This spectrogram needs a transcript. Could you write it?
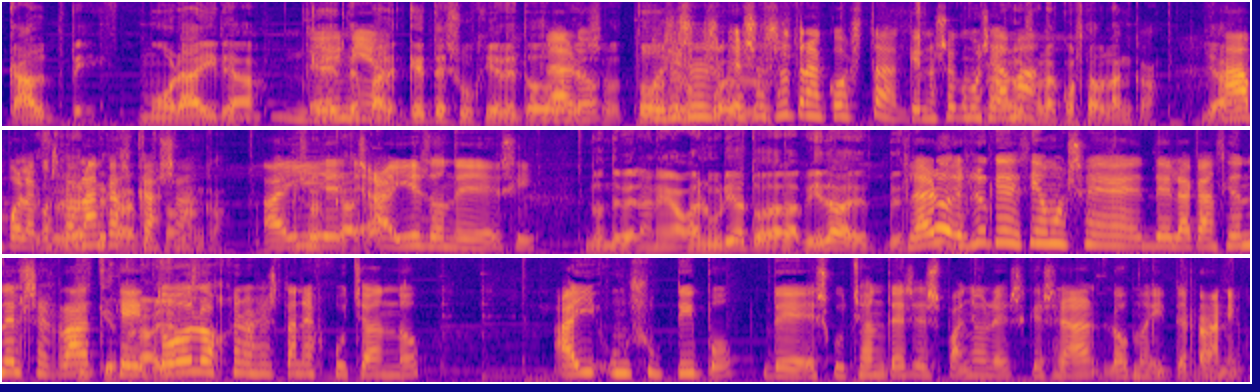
Calpe, Moraira. ¿Qué te, qué sugiere todo claro. eso? Todos pues eso es, eso es otra costa, que no sé cómo Claro, se llama. es la Costa Blanca. Ya, ah, pues la Costa Blanca es casa. Blanca. Ahí, es casa. ahí es donde sí. Donde veraneaba Nuria toda la vida. de- de- Claro, es lo que decíamos eh, de la canción del Serrat, ¿Y qué que playas? todos los que nos están escuchando, hay un subtipo de escuchantes españoles que serán los mediterráneos.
